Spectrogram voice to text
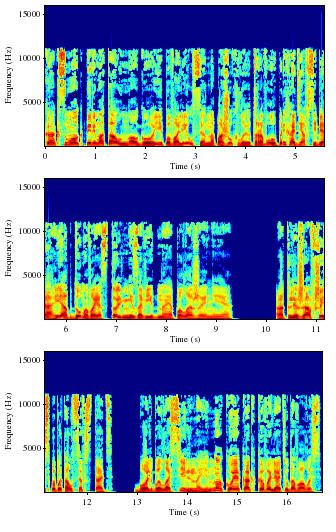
Как смог, перемотал ногу и повалился на пожухлую траву, приходя в себя и обдумывая столь незавидное положение. Отлежавшись, попытался встать. Боль была сильной, но кое-как ковылять удавалось.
